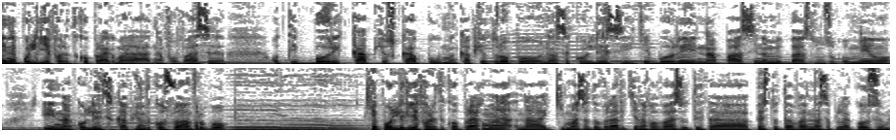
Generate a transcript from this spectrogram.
είναι πολύ διαφορετικό πράγμα να φοβάσαι ότι μπορεί κάποιος κάπου με κάποιο τρόπο να σε κολλήσει και μπορεί να πας ή να μην πας στο νοσοκομείο ή να κολλήσεις κάποιον δικό σου άνθρωπο. Και πολύ διαφορετικό πράγμα να κοιμάσαι το βράδυ και να φοβάσαι ότι θα πέσει το ταβάνι να σε πλακώσει.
